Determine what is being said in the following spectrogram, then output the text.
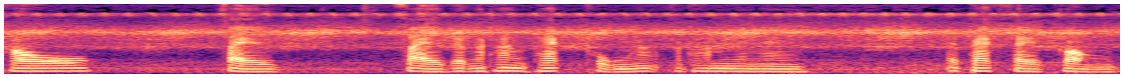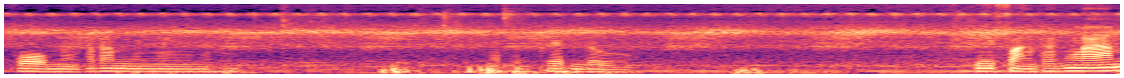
เขาใส่ใส่จนกระทั่งแพ็คถุงอะเขาทำยังไงไอ้แพ็คใส่กล่องโฟมเนี่ยเขาทำยังไงนะครับ เพื่อนๆดูมีฝั่งทางร้าน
